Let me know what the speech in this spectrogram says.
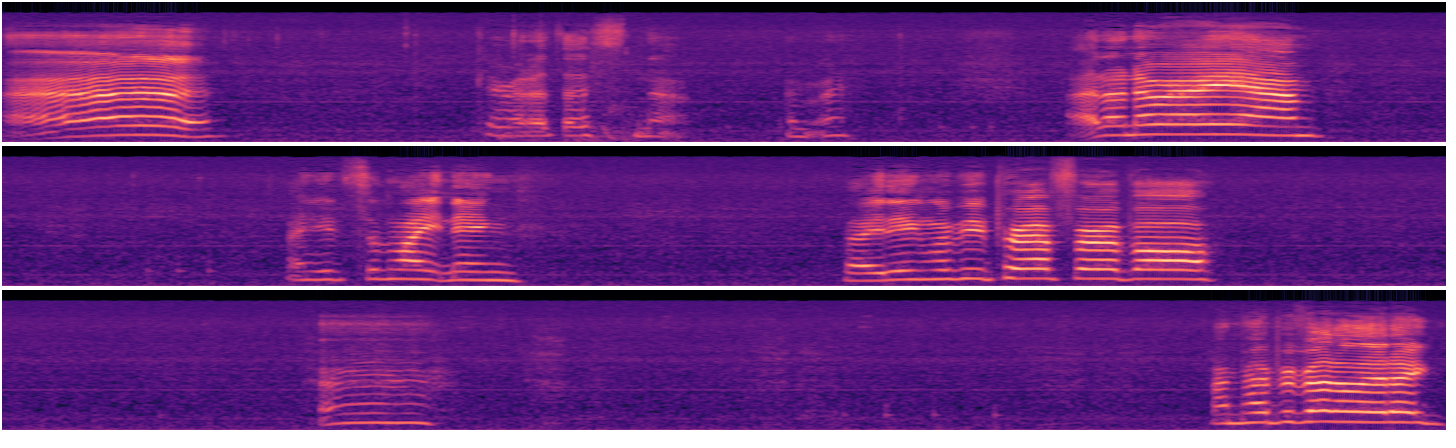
Ah! Can I run at this? No. Am I? I don't know where I am. I need some lightning. Lightning would be preferable. Uh, I'm hyperventilating.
